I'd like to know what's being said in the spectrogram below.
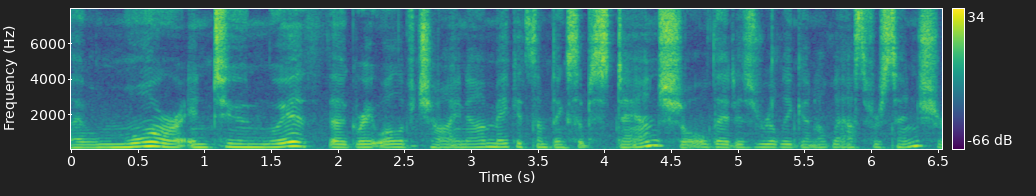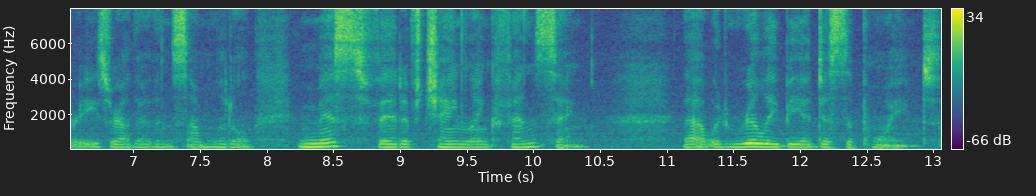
Uh, more in tune with the Great Wall of China, make it something substantial that is really going to last for centuries rather than some little misfit of chain link fencing. That would really be a disappoint.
